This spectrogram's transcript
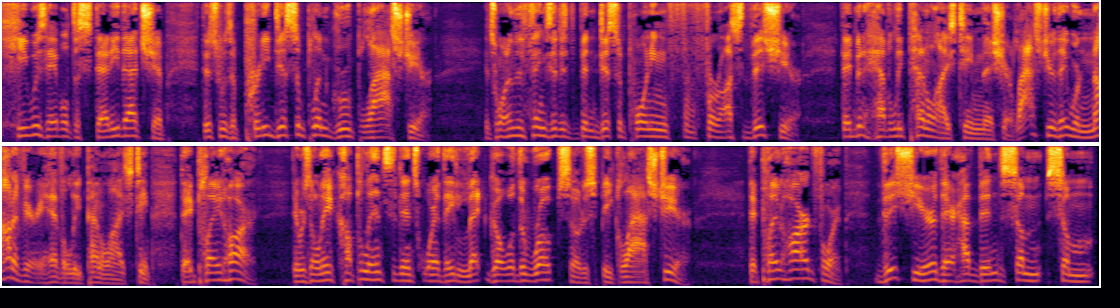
he was able to steady that ship. This was a pretty disciplined group last year. It's one of the things that has been disappointing for, for us this year. They've been a heavily penalized team this year. Last year, they were not a very heavily penalized team. They played hard. There was only a couple incidents where they let go of the rope, so to speak, last year. They played hard for him. This year, there have been some some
